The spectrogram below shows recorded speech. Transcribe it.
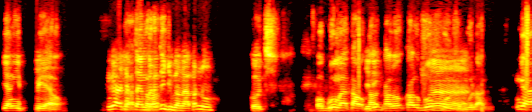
yang IPL. Enggak, Nah, September setelah- itu juga nggak penuh, coach. Oh, gue nggak tahu. Jadi- Kalau kalau gue full Eh. sebulan. Enggak,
